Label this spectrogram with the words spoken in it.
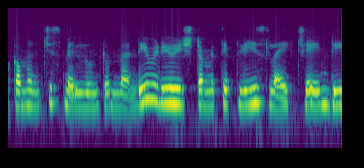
ఒక మంచి స్మెల్ ఉంటుందండి. వీడియో ఇష్టమైతే ప్లీజ్ లైక్ చేయండి.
